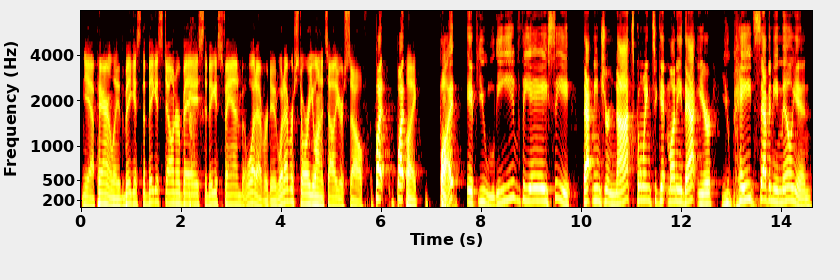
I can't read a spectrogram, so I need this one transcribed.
Yeah, apparently the biggest the biggest donor base, the biggest fan, but whatever, dude. Whatever story you want to tell yourself. But but Like but if you leave the AAC, that means you're not going to get money that year. You paid 70 million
